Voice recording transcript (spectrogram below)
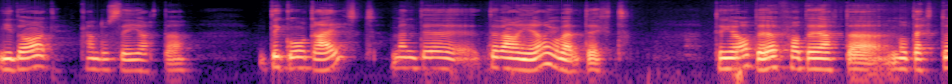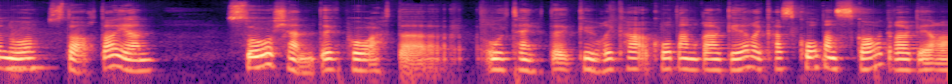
i dag, kan du si at det, det går greit, men det, det varierer jo veldig. Det gjør det, for det at eh, når dette nå starta igjen, så kjente jeg på at eh, Og jeg tenkte Guri, hva, hvordan reagerer jeg? Hvordan skal jeg reagere?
